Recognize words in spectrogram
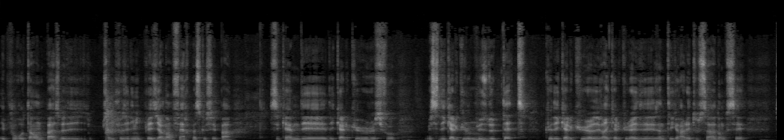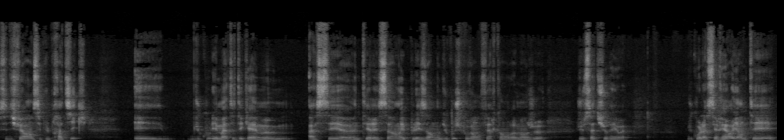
et pour autant, on passe, bah, ça me faisait limite plaisir d'en faire parce que c'est pas, c'est quand même des, des calculs, il faut, mais c'est des calculs hmm. plus de tête que des calculs, des vrais calculs avec des intégrales et tout ça. Donc c'est, c'est différent, c'est plus pratique. Et du coup, les maths étaient quand même euh, assez euh, intéressant et plaisant. Du coup, je pouvais en faire quand vraiment je, je saturais. Ouais. Du coup, là, c'est réorienter,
